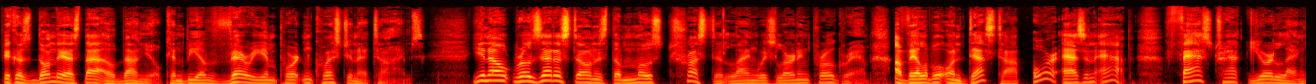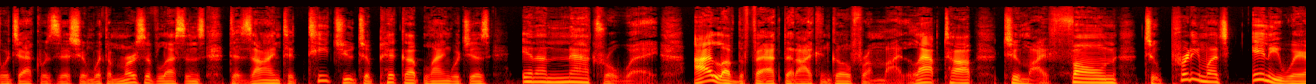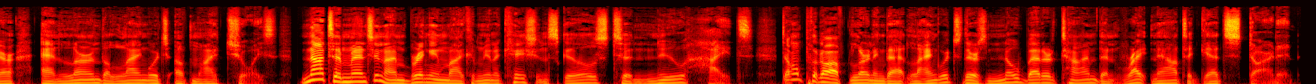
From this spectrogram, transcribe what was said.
Because donde está el baño can be a very important question at times. You know, Rosetta Stone is the most trusted language learning program, available on desktop or as an app. Fast track your language acquisition with immersive lessons designed to teach you to pick up languages in a natural way. I love the fact that I can go from my laptop to my phone to pretty much anywhere and learn the language of my choice. Not to mention, I'm bringing my communication skills to new heights. Don't put off learning that language. There's no better time than right now to get started.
